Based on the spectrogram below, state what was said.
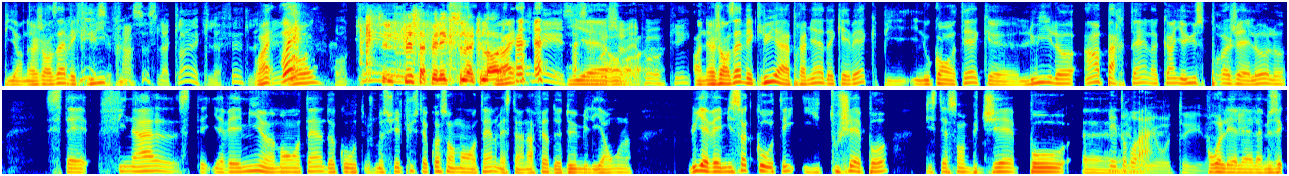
Puis on a jasé avec lui. C'est puis- Francis Leclerc qui l'a fait. le Ouais, film. ouais. C'est le fils à Félix Leclerc. Ouais. Ça, Puis, moi, euh, on- pas. OK. On a jasé avec lui à la première de Québec, puis il nous contait que lui, là, en partant, là, quand il y a eu ce projet-là, là, c'était final. c'était- Il avait mis un montant de côté. Je me souviens plus c'était quoi son montant, là, mais c'était une affaire de 2 millions. là. Lui, il avait mis ça de côté, il ne touchait pas, puis c'était son budget pour, euh, Les droits. Royauté, là. pour les- la, la musique.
